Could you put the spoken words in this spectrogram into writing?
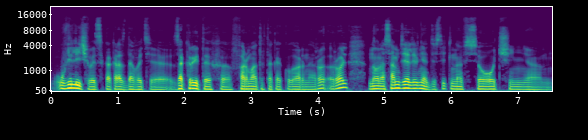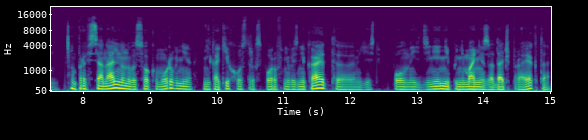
увеличивается как раз, да, в этих закрытых форматах такая кулуарная роль. Но на самом деле нет, действительно все очень эм, профессионально, на высоком уровне, никаких острых споров не возникает, э, есть полное единение понимание задач проекта.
